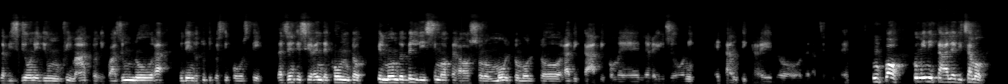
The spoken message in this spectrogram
la visione di un filmato di quasi un'ora, vedendo tutti questi posti, la gente si rende conto il mondo è bellissimo, però sono molto molto radicati come le religioni e tanti credo della gente. Un po' come in Italia, diciamo,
